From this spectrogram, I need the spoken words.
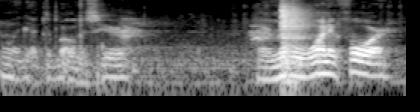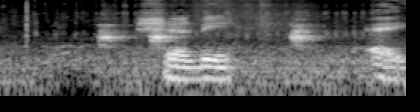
Oh, we got the bonus here. I remember one and four should be a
